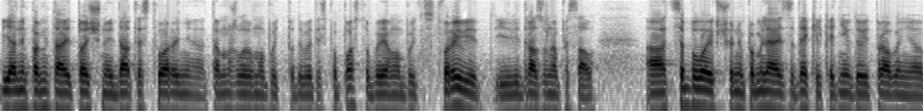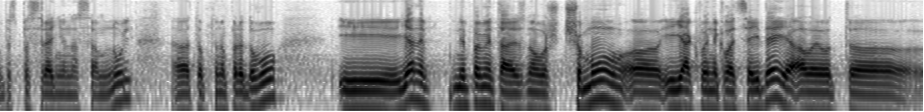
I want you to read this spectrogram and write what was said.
я не пам'ятаю точної дати створення. Там, можливо, мабуть, подивитись по посту, бо я, мабуть, створив і відразу написав. Це було, якщо не помиляюсь, за декілька днів до відправлення безпосередньо на сам нуль, е, тобто на передову. І я не, не пам'ятаю знову ж, чому е, і як виникла ця ідея, але от. е,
